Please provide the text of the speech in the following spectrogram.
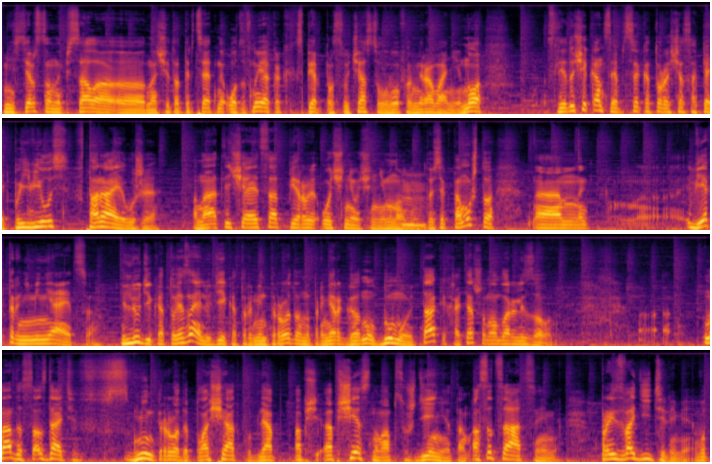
министерство написало, э, значит, отрицательный отзыв. Ну, я как эксперт просто участвовал в его формировании. Но следующая концепция, которая сейчас опять появилась, вторая уже, она отличается от первой очень-очень немного. Mm. То есть к тому, что э, вектор не меняется. И люди, которые, я знаю людей, которые Минприрода, например, ну, думают так и хотят, чтобы оно было реализовано. Надо создать в Минприроды площадку для обще- общественного обсуждения там, ассоциациями, производителями. Вот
